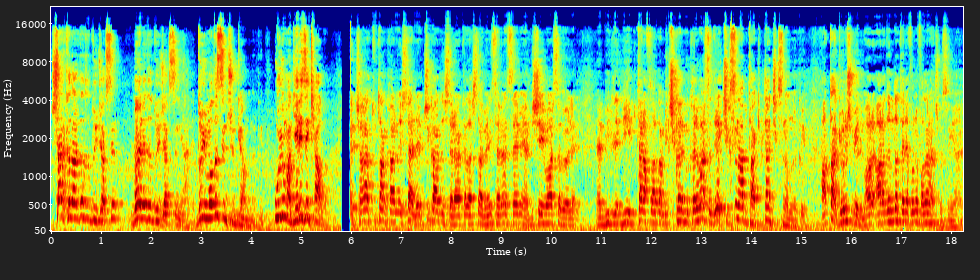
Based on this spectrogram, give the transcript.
Şarkılarda da duyacaksın, böyle de duyacaksın yani. Duymalısın çünkü amına. Uyuma geri zekalı. Çanak tutan kardeşler, rapçi kardeşler, arkadaşlar beni seven sevmeyen bir şey varsa böyle yani bir, bir, bir taraflardan bir çıkarı mıkarı varsa direkt çıksın abi takipten çıksın amına koyayım. Hatta görüşmeyelim. Ar- aradığımda telefonu falan açmasın yani.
